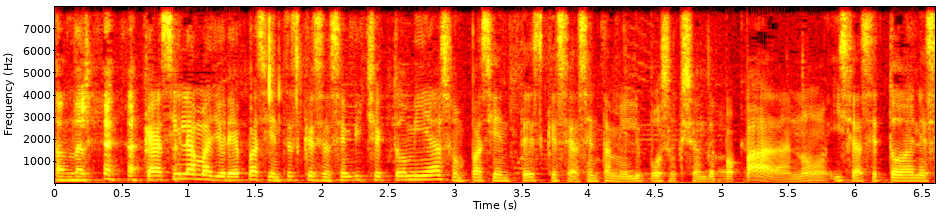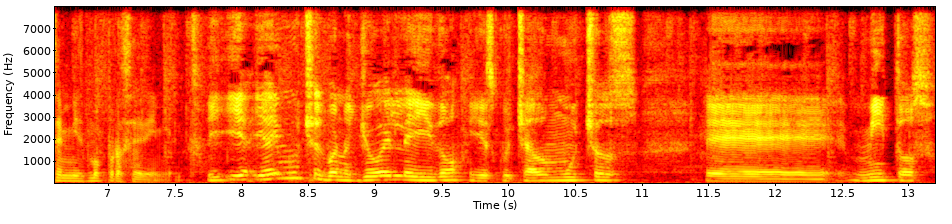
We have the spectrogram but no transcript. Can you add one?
casi la mayoría de pacientes que se hacen bichectomía son pacientes que se hacen también liposucción de papada, ¿no? Y se hace todo en ese mismo procedimiento. Y, y, hay muchos, bueno, yo he leído y escuchado muchos eh, mitos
